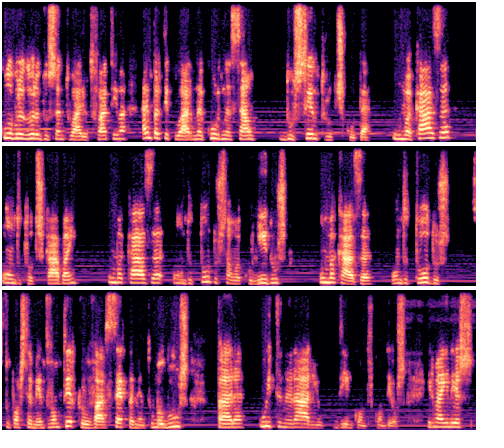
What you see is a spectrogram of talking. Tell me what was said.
colaboradora do Santuário de Fátima, em particular na coordenação do Centro de Escuta. Uma casa onde todos cabem, uma casa onde todos são acolhidos, uma casa onde todos supostamente vão ter que levar certamente uma luz para o itinerário de encontro com Deus. Irmã Inês,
